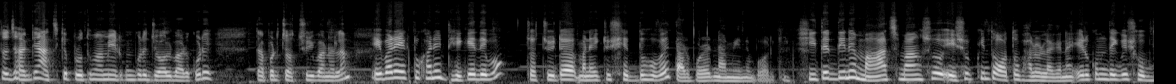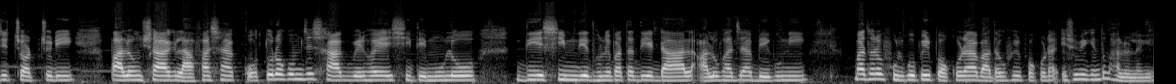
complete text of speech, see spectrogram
তো যাকে আজকে প্রথম আমি এরকম করে জল বার করে তারপর চচ্চড়ি বানালাম। এবারে একটুখানি ঢেকে দেবো। চচ্চড়িটা মানে একটু সেদ্ধ হবে, তারপরে নামিয়ে নেব আর কি। শীতের দিনে মাছ, মাংস এসব কিন্তু অত ভালো লাগে না। এরকম দেখবে সবজির চচ্চড়ি, পালং শাক, লাফা শাক, কত রকম যে শাক বের হয় শীতে। মূলো দিয়ে শিম দিয়ে, ধনেপাতা দিয়ে ডাল, আলু ভাজা, বেগুনি, বা ধরো ফুলকপির পকোড়া, বাঁধাকপির পকোড়া, এসবই কিন্তু ভালো লাগে।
